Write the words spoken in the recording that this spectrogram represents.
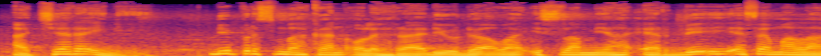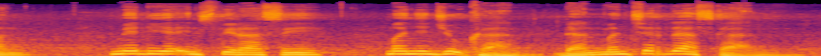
Acara ini dipersembahkan oleh Radio Dakwah Islamiyah RDI FM Malang, media inspirasi, menyejukkan, dan mencerdaskan.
